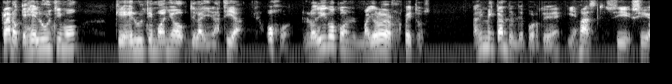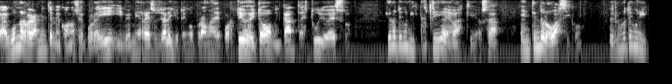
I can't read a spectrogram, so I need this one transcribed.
Claro, que es el último, que es el último año de la dinastía. Ojo, lo digo con mayor de respetos a mí me encanta el deporte, ¿eh? Y es más, si, si alguno realmente me conoce por ahí y ve mis redes sociales, yo tengo programas deportivos y todo, me encanta, estudio eso. Yo no tengo ni puta idea de básquet, o sea, entiendo lo básico, pero no tengo ni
